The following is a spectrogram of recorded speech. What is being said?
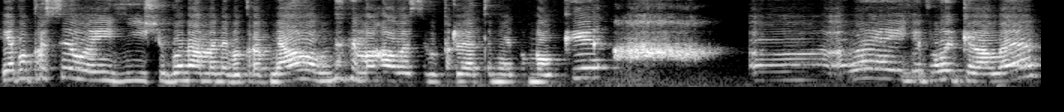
Я попросила її, щоб вона мене виправляла. Вона намагалася виправляти мої помилки. Але є велике але.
